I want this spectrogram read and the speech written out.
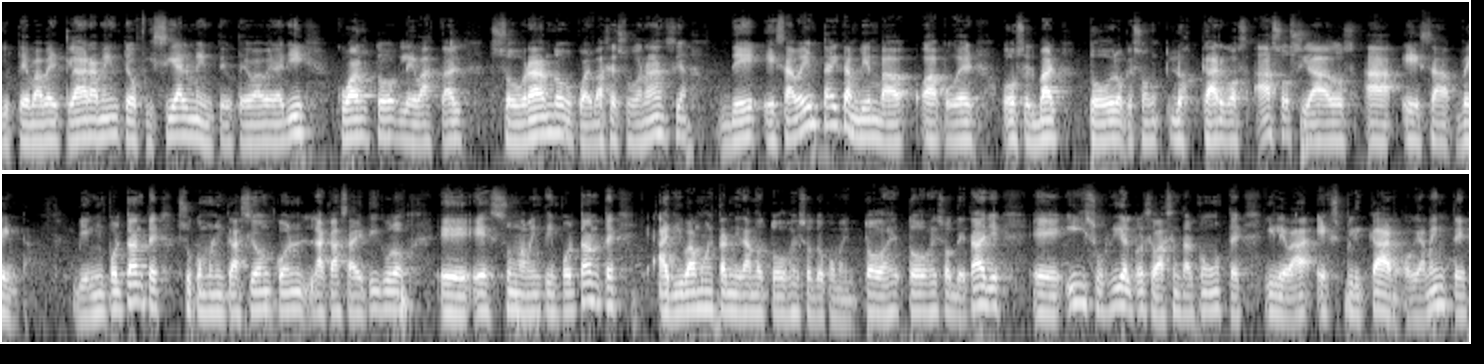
Y usted va a ver claramente, oficialmente, usted va a ver allí cuánto le va a estar sobrando o cuál va a ser su ganancia de esa venta y también va a poder observar todo lo que son los cargos asociados a esa venta. Bien importante, su comunicación con la casa de títulos eh, es sumamente importante. Allí vamos a estar mirando todos esos documentos, todos, esos detalles eh, y su realtor se va a sentar con usted y le va a explicar, obviamente,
